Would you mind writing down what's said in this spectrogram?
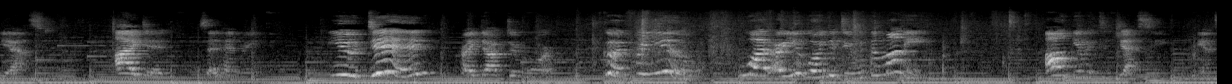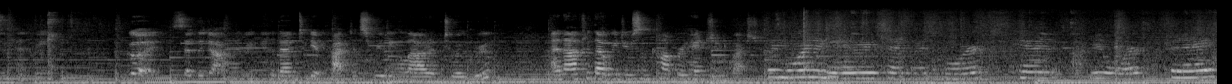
he asked. I did, said Henry. You did? cried Dr. Moore. Good for you! What are you going to do with the money? I'll give it to Jessie, answered Henry. Good, said the doctor, for them to get practice reading aloud to a group. And after that, we do some comprehension questions. Good morning, Henry, said Miss Moore. Can you work today?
